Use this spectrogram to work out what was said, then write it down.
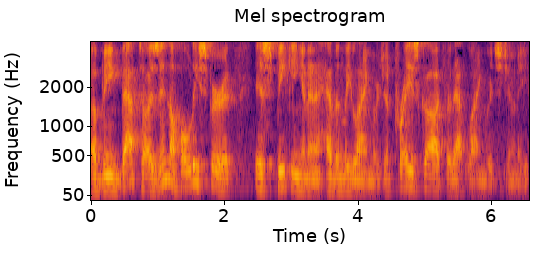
of being baptized in the Holy Spirit is speaking in a heavenly language. And praise God for that language, Junie.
